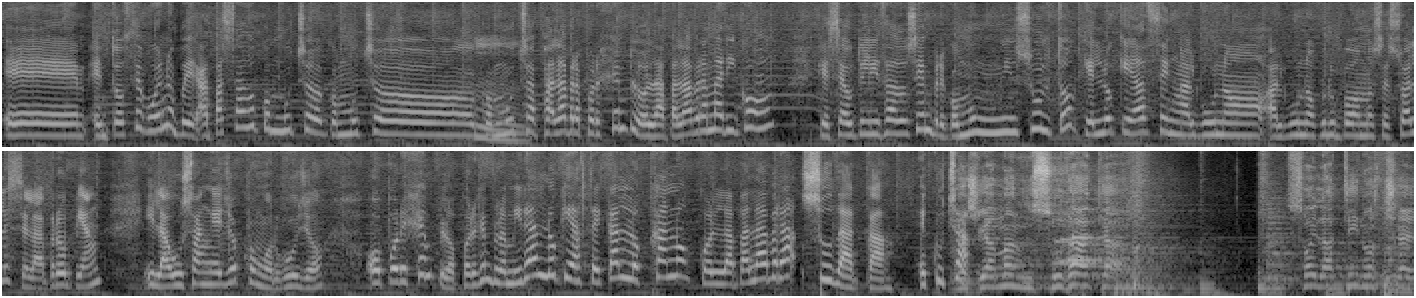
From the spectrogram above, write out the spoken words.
Eh, entonces, bueno, pues ha pasado con, mucho, con, mucho, con muchas palabras. Por ejemplo, la palabra maricón, que se ha utilizado siempre como un insulto, que es lo que hacen algunos, algunos grupos homosexuales, se la apropian y la usan ellos con orgullo. O, por ejemplo, por ejemplo, mirad lo que hace Carlos Cano con la palabra sudaca. Escuchad. Nos llaman Sudaca, soy latino che,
